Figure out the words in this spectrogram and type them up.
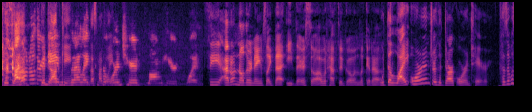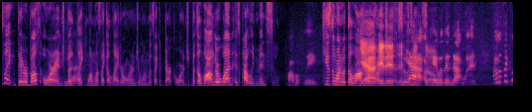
Good job. I don't know their Good names, job, King. but I like That's my the boy. orange-haired, long-haired one. See, I don't know their names like that either, so I would have to go and look it up. With the light orange or the dark orange hair? Because it was like they were both orange, but like one was like a lighter orange and one was like a dark orange. But the longer one is probably Minsu. Probably. He's the one with the longer Yeah, orange it is. hair, It's so yeah. Minso. Okay. Well, then that one. I was like, oh,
